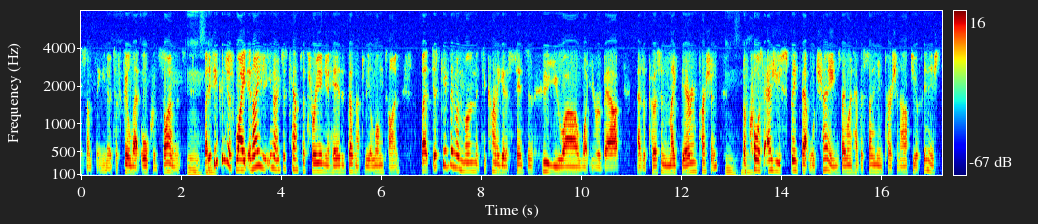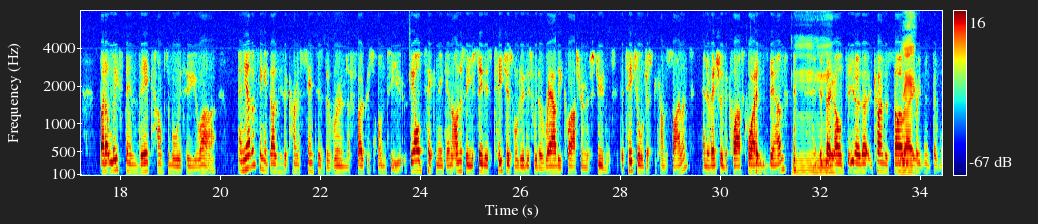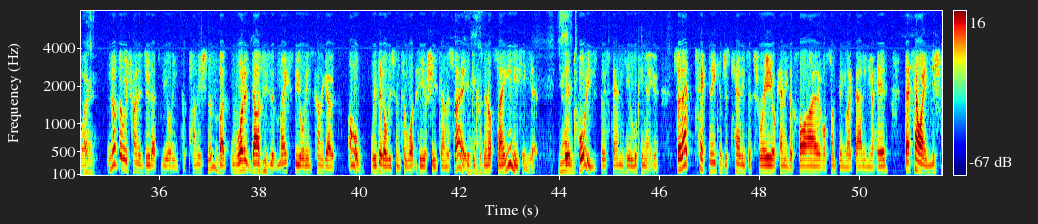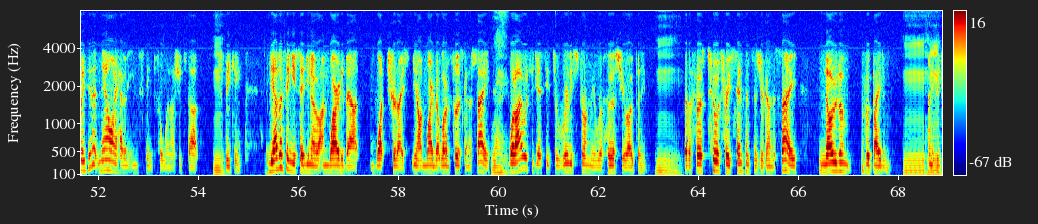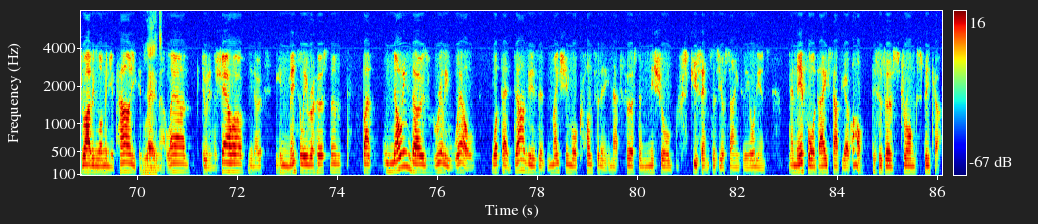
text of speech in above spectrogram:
something, you know, to fill that awkward silence. Mm-hmm. But if you can just wait, and I, you know, just count to three in your head, it doesn't have to be a long time, but just give them a moment to kind of get a sense of who you are, what you're about as a person, make their impression. Mm-hmm. Of course, as you speak, that will change. They won't have the same impression after you're finished, but at least then they're comfortable with who you are. And the other thing it does is it kind of centers the room, the focus onto you. The old technique, and honestly, you see this, teachers will do this with a rowdy classroom of students. The teacher will just become silent, and eventually the class quietens down. it's that mm. old, you know, that kind of silent Right. treatment that works. Right. Not that we're trying to do that to the audience to punish them, but what it does is it makes the audience kind of go, oh, we better listen to what he or she's going to say because they're not saying anything yet. Yeah. They're poised. They're standing here looking at you. So that technique of just counting to three or counting to five or something like that in your head, that's how I initially did it. Now I have an instinct for when I should start speaking. The other thing you said, you know, I'm worried about what should I, you know, I'm worried about what I'm first going to say. Right. What I would suggest is to really strongly rehearse your opening. Mm. So the first two or three sentences you're going to say, know them verbatim. Mhm. And if you're driving along in your car, you can say them out loud. Do it in the shower. You know, you can mentally rehearse them. But knowing those really well, what that does is it makes you more confident in that first initial few sentences you're saying to the audience, and therefore they start to go, "Oh, this is a strong speaker."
